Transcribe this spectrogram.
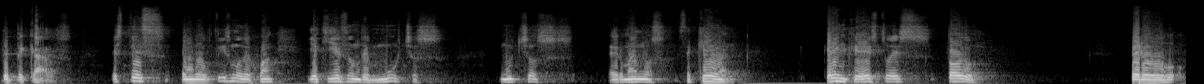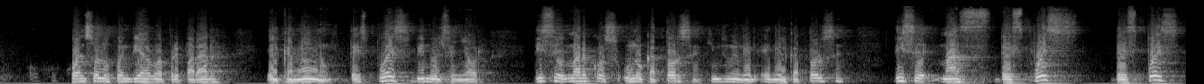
de pecados. Este es el bautismo de Juan y aquí es donde muchos, muchos hermanos se quedan. Creen que esto es todo. Pero Juan solo fue enviado a preparar el camino. Después vino el Señor. Dice Marcos 1.14, aquí mismo en el, 14, dice, más después, después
